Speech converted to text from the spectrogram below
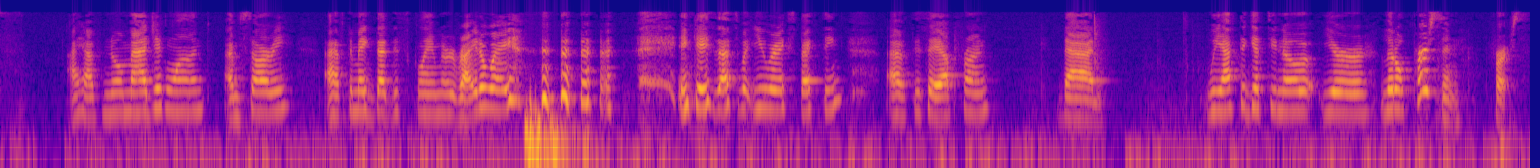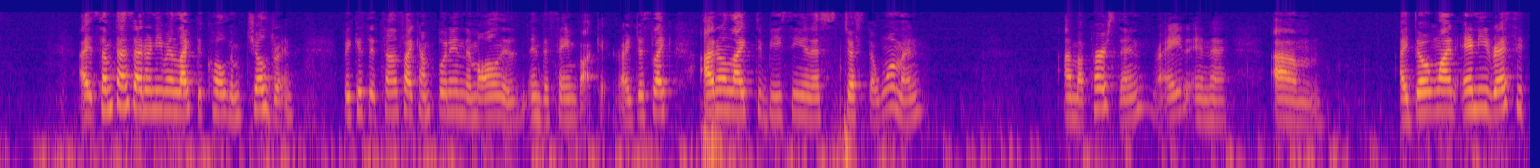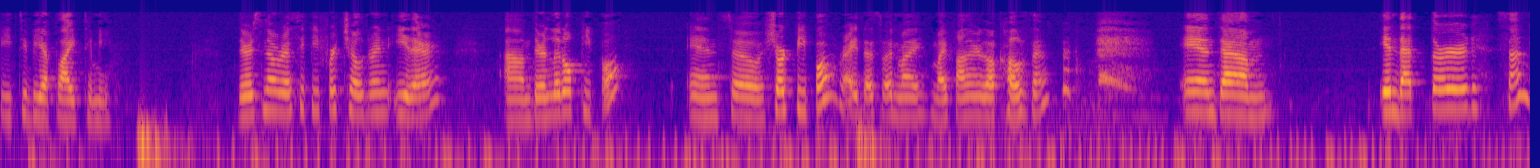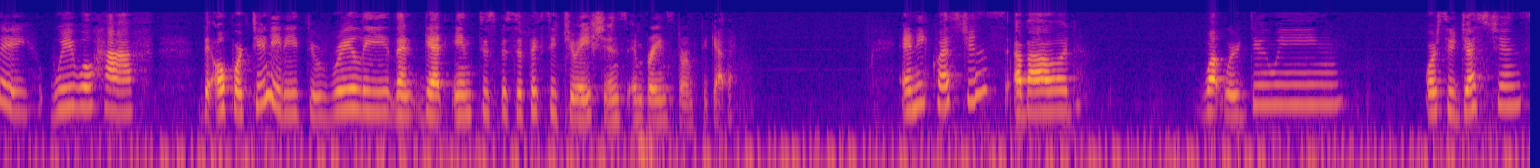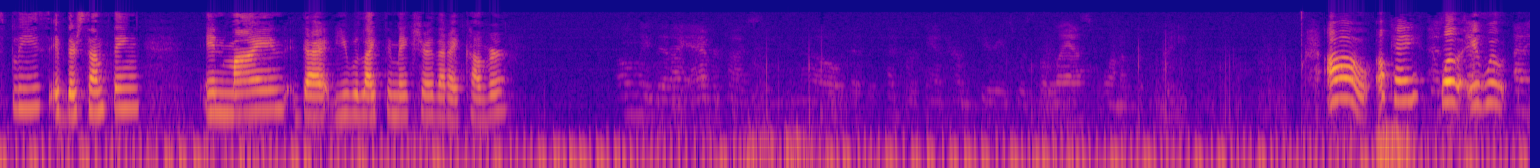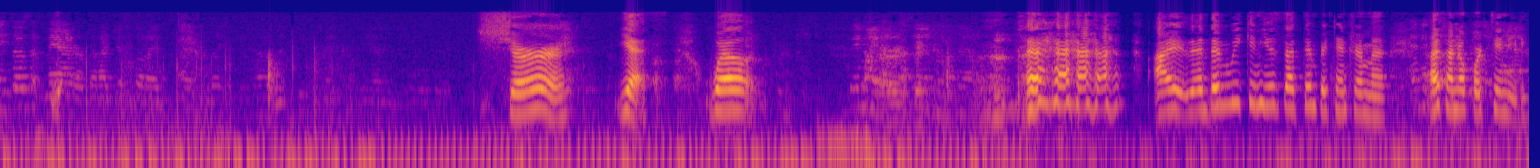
I have no magic wand. I'm sorry. I have to make that disclaimer right away. In case that's what you were expecting, I have to say up front that we have to get to know your little person first. I, sometimes I don't even like to call them children because it sounds like I'm putting them all in, in the same bucket, right? Just like I don't like to be seen as just a woman. I'm a person, right? And uh, um, I don't want any recipe to be applied to me. There's no recipe for children either. Um, they're little people, and so short people, right? That's what my my father-in-law calls them. and um, in that third Sunday, we will have the opportunity to really then get into specific situations and brainstorm together. Any questions about what we're doing or suggestions, please? If there's something in mind that you would like to make sure that I cover? Only that I advertised so you know that the temper tantrum series was the last one of the three. Oh, okay. Just- well, just- it will. I mean, it doesn't matter, but I just thought I'd, I'd let you know that people may come in. Sure. Yes. Well, They might have a tantrum about it. I and then we can use that temper tantrum uh, as an opportunity.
